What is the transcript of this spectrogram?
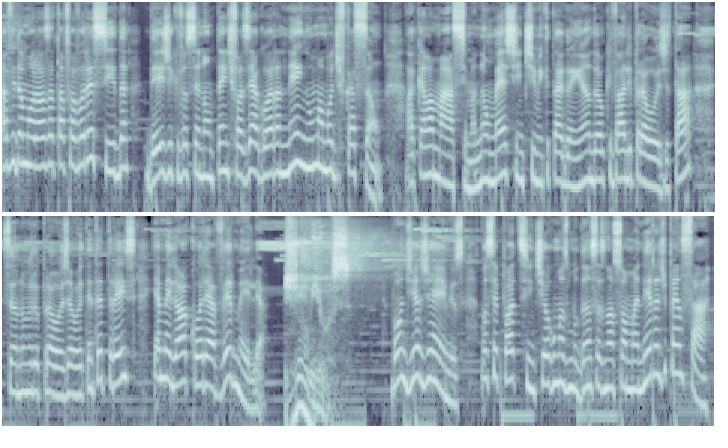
A vida amorosa está favorecida, desde que você não tente fazer agora nenhuma modificação. Aquela máxima, não mexe em time que está ganhando, é o que vale para hoje, tá? Seu número para hoje é 83 e a melhor cor é a vermelha. Gêmeos. Bom dia, Gêmeos! Você pode sentir algumas mudanças na sua maneira de pensar.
